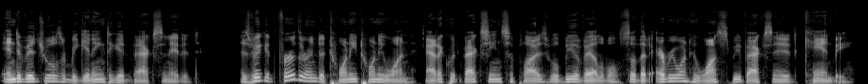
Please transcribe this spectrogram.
individuals are beginning to get vaccinated. As we get further into 2021, adequate vaccine supplies will be available so that everyone who wants to be vaccinated can be.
